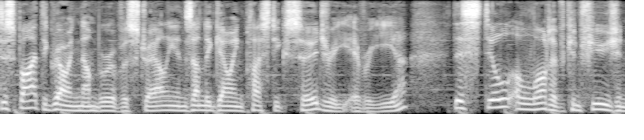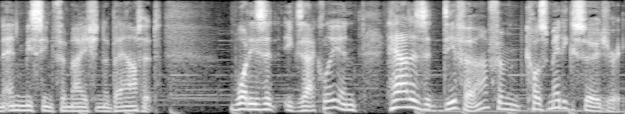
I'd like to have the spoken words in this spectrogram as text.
Despite the growing number of Australians undergoing plastic surgery every year, there's still a lot of confusion and misinformation about it. What is it exactly, and how does it differ from cosmetic surgery?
